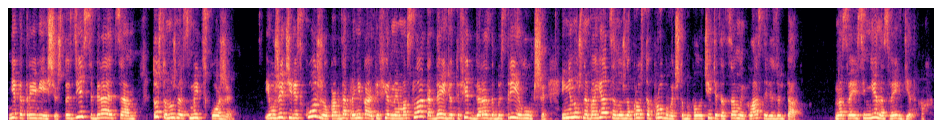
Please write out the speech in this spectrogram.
некоторые вещи, что здесь собирается то, что нужно смыть с кожи. И уже через кожу, когда проникают эфирные масла, тогда идет эффект гораздо быстрее и лучше. И не нужно бояться, нужно просто пробовать, чтобы получить этот самый классный результат на своей семье, на своих детках.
